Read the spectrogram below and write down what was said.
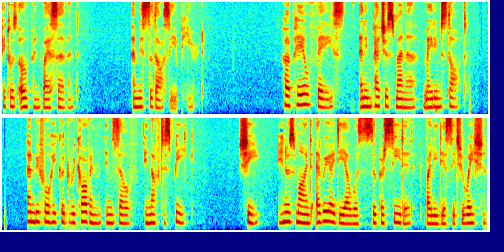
it was opened by a servant, and Mr. Darcy appeared. Her pale face and impetuous manner made him start, and before he could recover himself enough to speak, she, in whose mind every idea was superseded by Lydia's situation,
